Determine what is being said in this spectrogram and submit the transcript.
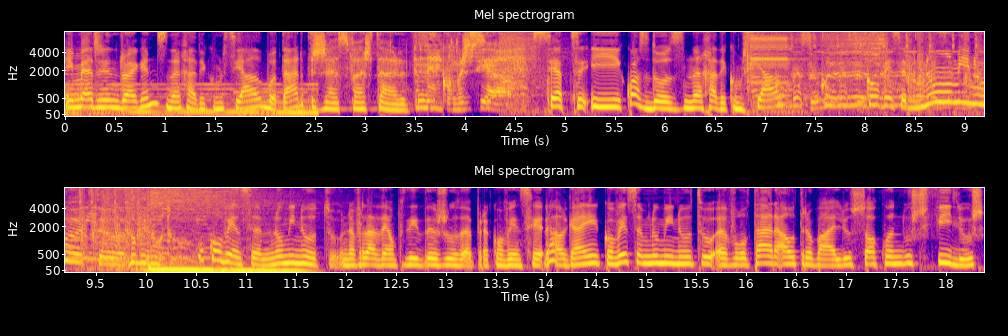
Imagine Dragons na rádio comercial. Boa tarde. Já se faz tarde na comercial. 7 e quase 12 na rádio comercial. Convença-me num minuto. Num minuto. O Convença-me num minuto, na verdade, é um pedido de ajuda para convencer alguém. Convença-me num minuto a voltar ao trabalho só quando os filhos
